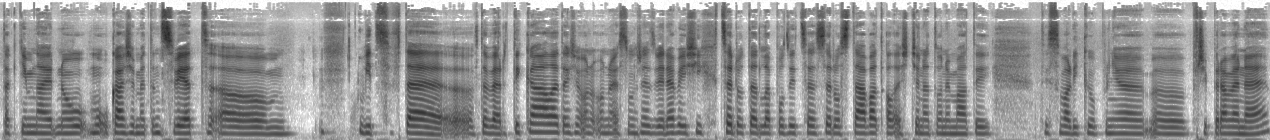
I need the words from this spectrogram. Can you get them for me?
tak tím najednou mu ukážeme ten svět uh, víc v té, v té vertikále, takže on, on je samozřejmě zvědavější, chce do téhle pozice se dostávat, ale ještě na to nemá ty, ty svalíky úplně uh, připravené,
